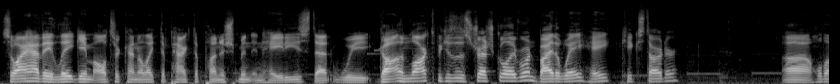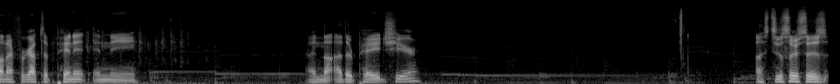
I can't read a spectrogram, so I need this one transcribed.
So I have a late game altar, kind of like the Pact of Punishment in Hades that we got unlocked because of the stretch goal, everyone. By the way, hey, Kickstarter. Uh, hold on, I forgot to pin it in the in the other page here. Uh, Steel says,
